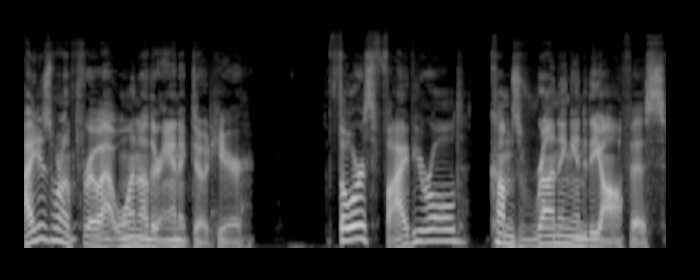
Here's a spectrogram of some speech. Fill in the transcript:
I just want to throw out one other anecdote here. Thor's five year old comes running into the office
